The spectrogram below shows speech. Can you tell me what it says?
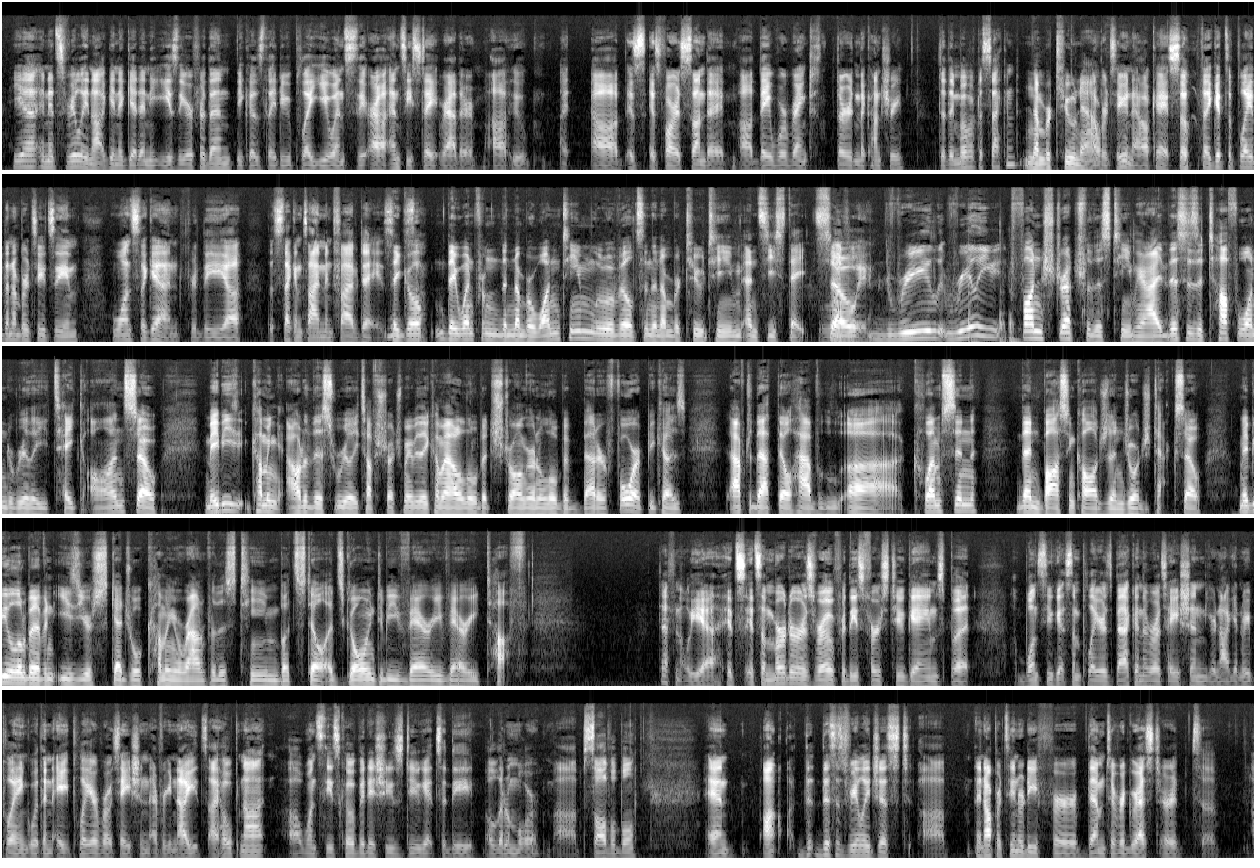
Yeah, and it's really not going to get any easier for them because they do play UNC uh, NC State rather, uh, who uh, as as far as Sunday, uh, they were ranked third in the country. Did they move up to second? Number two now. Number two now. Okay, so they get to play the number two team once again for the uh, the second time in five days. They go. So. They went from the number one team Louisville to the number two team NC State. So Lovely. really, really fun stretch for this team here. I, this is a tough one to really take on. So maybe coming out of this really tough stretch, maybe they come out a little bit stronger and a little bit better for it because after that they'll have uh, Clemson, then Boston College, then Georgia Tech. So maybe a little bit of an easier schedule coming around for this team, but still, it's going to be very, very tough. Definitely, yeah. It's it's a murderer's row for these first two games, but once you get some players back in the rotation, you're not going to be playing with an eight-player rotation every night. I hope not. Uh, once these COVID issues do get to be a little more uh, solvable, and uh, th- this is really just uh, an opportunity for them to regress or to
